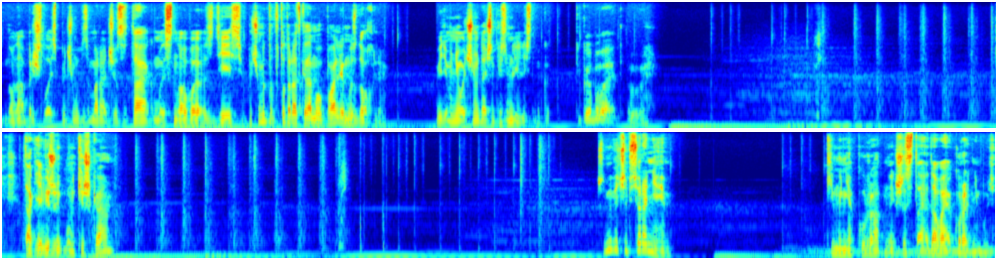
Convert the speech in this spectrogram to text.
Но нам пришлось почему-то заморачиваться. Так, мы снова здесь. Почему-то в тот раз, когда мы упали, мы сдохли. Видимо, не очень удачно приземлились. Ну такое бывает. Так, я вижу вон кишка. Что мы вечно все роняем? Какие мы неаккуратные. Шестая, давай, аккуратней будь.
